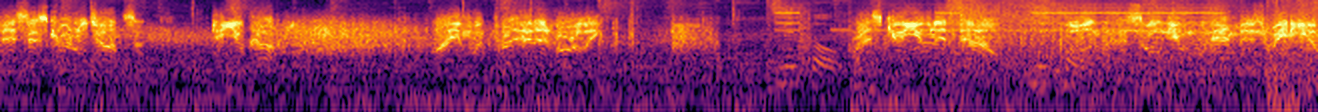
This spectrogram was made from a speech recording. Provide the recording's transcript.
This is Colonel Johnson. Do you copy? I am with President Harling. Missile. Rescue unit down. Calling with the soldier who had this radio.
